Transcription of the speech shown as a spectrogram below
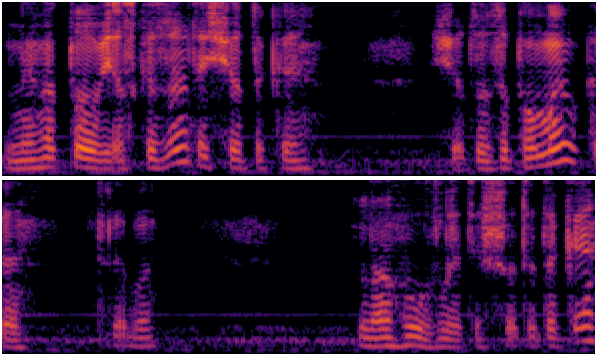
Не готов я сказати, що таке, що то за помилка. Треба нагуглити, що це таке.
